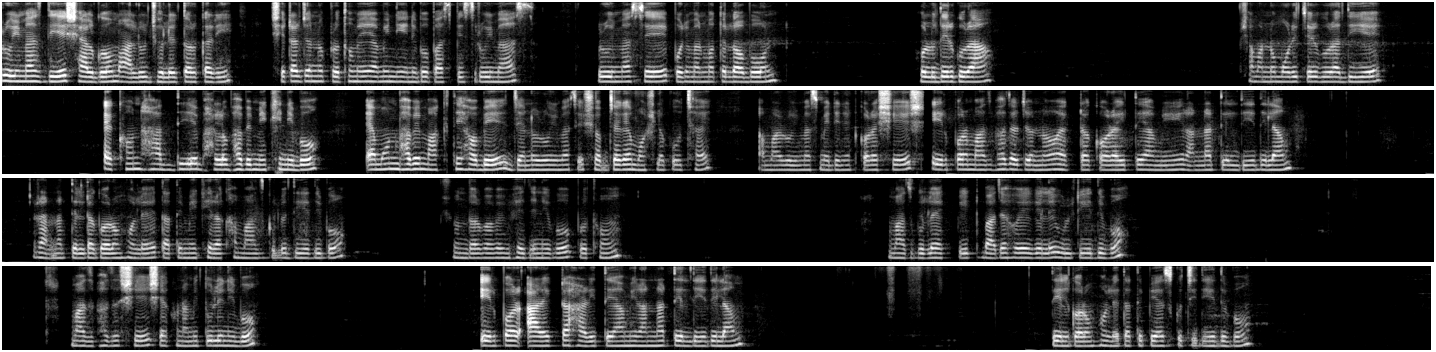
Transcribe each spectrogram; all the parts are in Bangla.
রুই মাছ দিয়ে শালগম, আলুর ঝোলের তরকারি। সেটার জন্য প্রথমেই আমি নিয়ে নেব পাঁচ পিস রুই মাছ। রুই মাছে পরিমাণ মতো লবণ, হলুদের গুঁড়া, সামান্য মরিচের গুঁড়া দিয়ে এখন হাত দিয়ে ভালোভাবে মেখে নিব। এমনভাবে মাখতে হবে যেন রুই মাছের সব জায়গায় মশলা পৌঁছায়। আমার রুই মাছ মেরিনেট করা শেষ। এরপর মাছ ভাজার জন্য একটা কড়াইতে আমি রান্নার তেল দিয়ে দিলাম। রান্নার তেলটা গরম হলে তাতে মেখে রাখা মাছগুলো দিয়ে দিব। সুন্দরভাবে ভেজে নেব প্রথম। মাছগুলো এক পিঠ ভাজা হয়ে গেলে উল্টিয়ে দিব। মাছ ভাজা শেষ, এখন আমি তুলে নিব। এরপর আরেকটা হাঁড়িতে আমি রান্নার তেল দিয়ে দিলাম। তেল গরম হলে তাতে পেঁয়াজ কুচি দিয়ে দেব।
